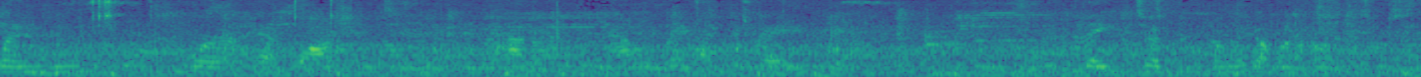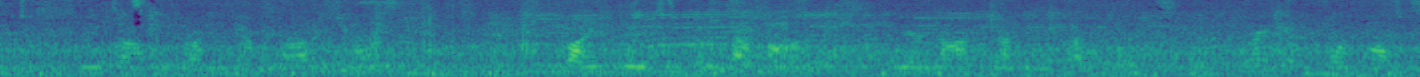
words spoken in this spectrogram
When we were at Washington and Natalie, Ray had the trade, they took, only got one of Owen's horses, they took his boots off and brought him down without it. And I said, find boots and put them back on. We are not jumping without boots. We aren't getting four falls. If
